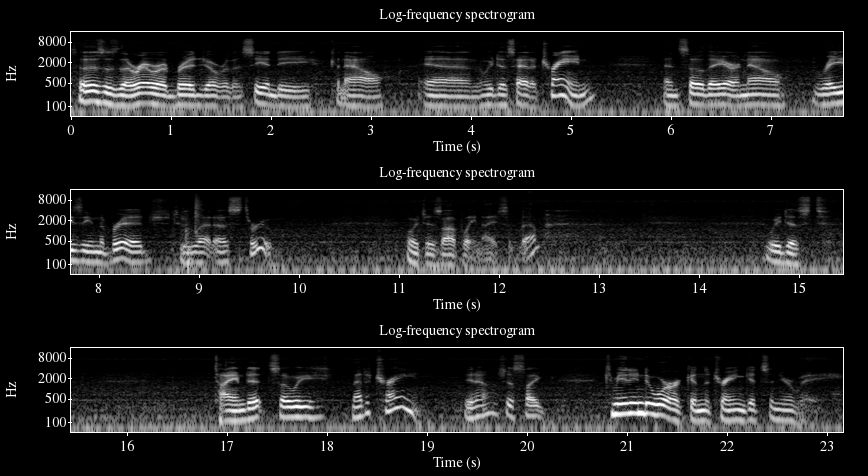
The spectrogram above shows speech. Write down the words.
So this is the railroad bridge over the C&D Canal and we just had a train and so they are now raising the bridge to let us through which is awfully nice of them. We just timed it so we met a train. You know, it's just like commuting to work and the train gets in your way.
